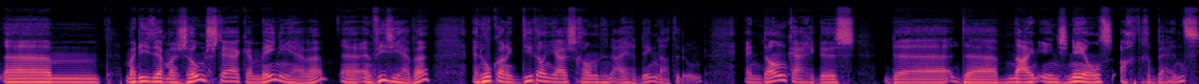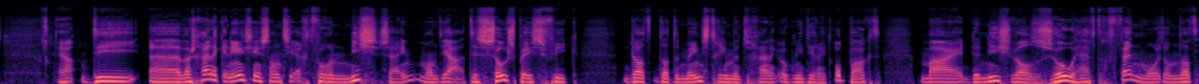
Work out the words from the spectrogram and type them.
Ehm, maar die zeg maar, zo'n sterke mening hebben eh, en visie hebben. En hoe kan ik die dan juist gewoon hun eigen ding laten doen? En dan krijg ik dus de, de Nine Inch Nails-achtige bands. Ja. Die eh, waarschijnlijk in eerste instantie echt voor een niche zijn. Want ja, het is zo specifiek dat, dat de mainstream het waarschijnlijk ook niet direct oppakt. Maar de niche wel zo heftig fan wordt. Omdat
